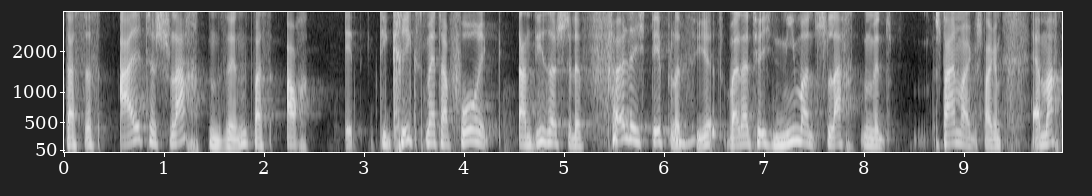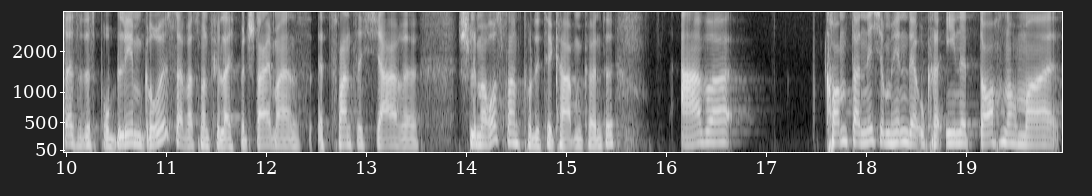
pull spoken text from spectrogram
dass das alte Schlachten sind, was auch die Kriegsmetaphorik an dieser Stelle völlig deplatziert, mhm. weil natürlich niemand Schlachten mit Steinmeier geschlagen hat. Er macht also das Problem größer, was man vielleicht mit Steinmeiers 20 Jahre schlimmer Russlandpolitik haben könnte. Aber kommt dann nicht umhin, der Ukraine doch nochmal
